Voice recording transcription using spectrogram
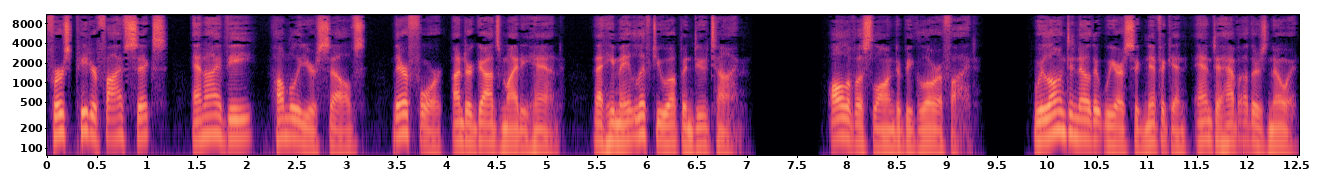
1 Peter 5 6, NIV, Humble yourselves, therefore, under God's mighty hand, that He may lift you up in due time. All of us long to be glorified. We long to know that we are significant and to have others know it,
